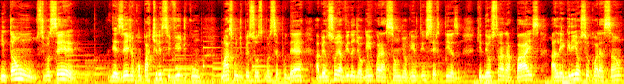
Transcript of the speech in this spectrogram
Então, se você deseja, compartilhe esse vídeo com o máximo de pessoas que você puder, abençoe a vida de alguém, o coração de alguém. Eu tenho certeza que Deus trará paz, alegria ao seu coração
